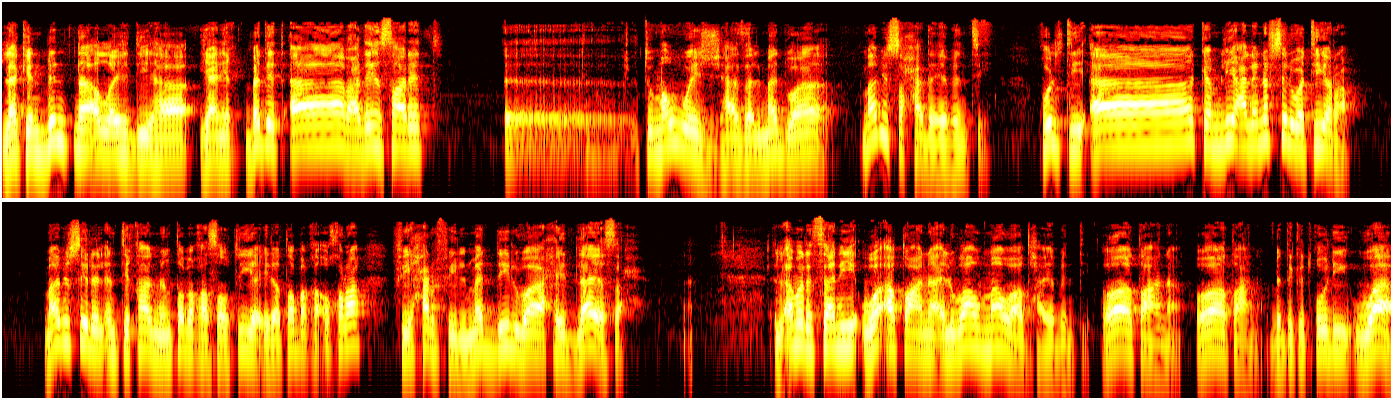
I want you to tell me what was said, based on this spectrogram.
لكن بنتنا الله يهديها يعني بدت آه بعدين صارت تموج هذا المد وما بيصح هذا يا بنتي. قلتي آه كملي على نفس الوتيرة. ما بيصير الانتقال من طبقة صوتية إلى طبقة أخرى في حرف المد الواحد لا يصح. الأمر الثاني وأطعنا. الواو ما واضحة يا بنتي. وأطعنا وأطعنا. بدك تقولي و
